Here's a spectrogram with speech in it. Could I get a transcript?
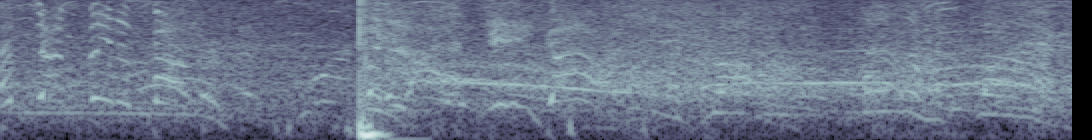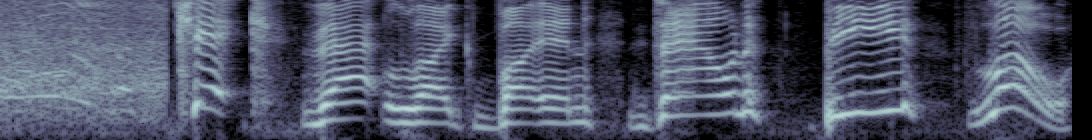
That's John Cena's father! Oh, God! Oh, my God! Oh, my God! kick that like button down below.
